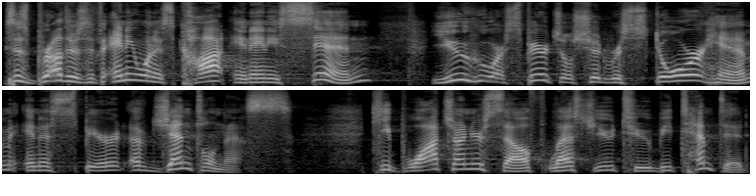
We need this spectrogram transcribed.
he says, Brothers, if anyone is caught in any sin, you who are spiritual should restore him in a spirit of gentleness. Keep watch on yourself, lest you too be tempted.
